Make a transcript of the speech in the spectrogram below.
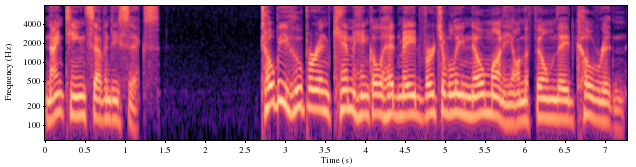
1976. Tobe Hooper and Kim Henkel had made virtually no money on the film they'd co written,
